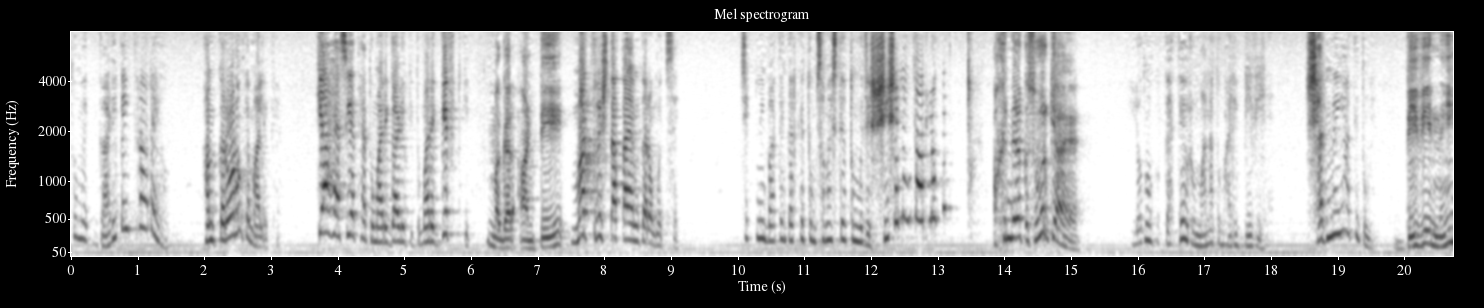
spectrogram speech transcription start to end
تم ایک گاڑی پہ اترا رہے ہو۔ ہم کروڑوں کے مالک ہیں۔ کیا حیثیت ہے تمہاری گاڑی کی؟ تمہارے گفٹ کی۔ مگر آنٹی مت رشتہ قائم کرو مجھ سے۔ جتنی باتیں کر کے تم سمجھتے ہو تم مجھے شیشے میں اتار لو گے۔ آخر میرا قصور کیا ہے؟ لوگوں کو کہتے ہو رومانہ تمہاری بیوی ہے۔ شرم نہیں آتی تمہیں؟ بیوی نہیں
